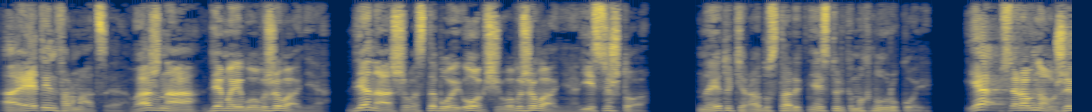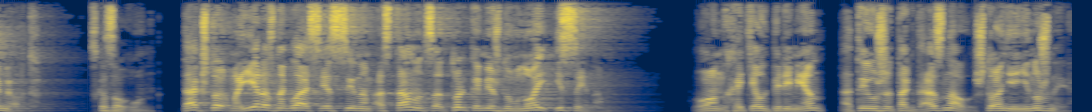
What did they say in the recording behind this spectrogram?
А эта информация важна для моего выживания, для нашего с тобой общего выживания, если что». На эту тираду старый князь только махнул рукой. «Я все равно уже мертв», — сказал он. Так что мои разногласия с сыном останутся только между мной и сыном. Он хотел перемен, а ты уже тогда знал, что они не нужны.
